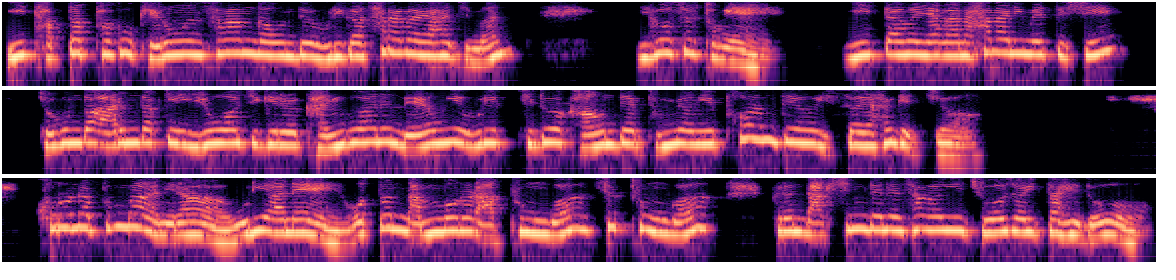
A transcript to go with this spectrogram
이 답답하고 괴로운 상황 가운데 우리가 살아가야 하지만 이것을 통해 이 땅을 향한 하나님의 뜻이 조금 더 아름답게 이루어지기를 간구하는 내용이 우리 기도 가운데 분명히 포함되어 있어야 하겠죠. 코로나뿐만 아니라 우리 안에 어떤 남모를 아픔과 슬픔과 그런 낙심되는 상황이 주어져 있다 해도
